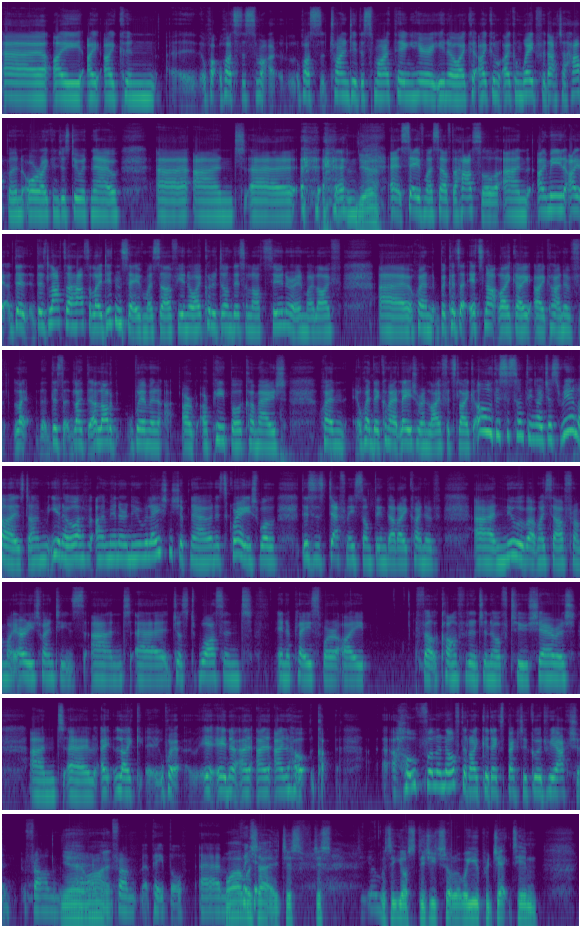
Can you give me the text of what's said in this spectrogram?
uh, I, I, I can. Uh, what's the smart? What's the, try and do the smart thing here? You know, I can, I can, I can wait for that to happen, or I can just do it now, uh, and uh, yeah, uh, save myself the hassle. And I mean, I the, there's lots of hassle I didn't save myself myself, you know, I could have done this a lot sooner in my life uh, when because it's not like I, I kind of like this like a lot of women or, or people come out when when they come out later in life. It's like, oh, this is something I just realized. I'm you know i am in a new relationship now and it's great. Well, this is definitely something that I kind of uh, knew about myself from my early twenties and uh, just wasn't in a place where I felt confident enough to share it and uh, I, like in, and, and ho- hopeful enough that I could expect a good reaction from yeah uh, right from people. Um, Why was that? It just just was it your? Did you sort of were you projecting?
